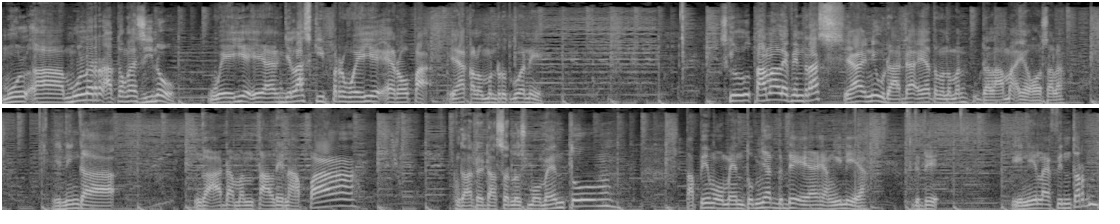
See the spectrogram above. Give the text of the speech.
Mul uh, Muller atau nggak Zino WY yang jelas kiper WY Eropa ya kalau menurut gua nih. Skill utama Levin Rush ya ini udah ada ya teman-teman, udah lama ya kalau salah. Ini nggak nggak ada mentalin apa, nggak ada dasar lose momentum, tapi momentumnya gede ya yang ini ya, gede. Ini Levin turn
